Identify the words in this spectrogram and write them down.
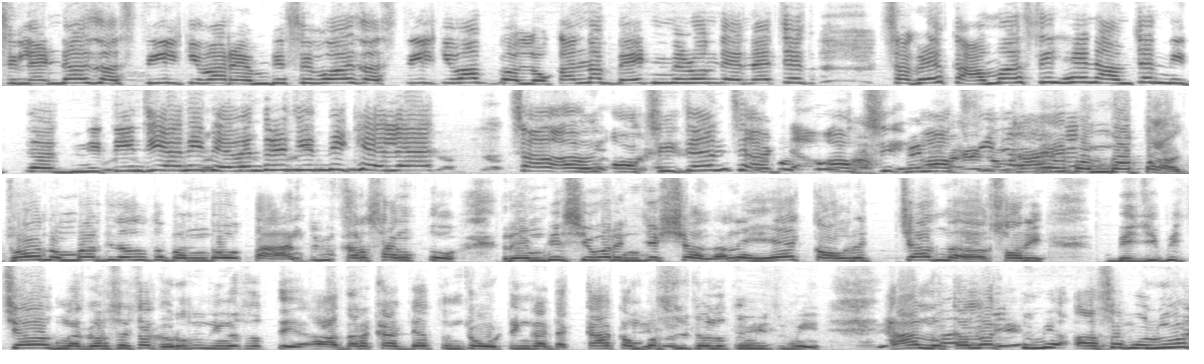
सिलेंडर्स असतील किंवा रेमडेसिवीर्स असतील किंवा लोकांना बेड मिळवून देण्याचे सगळे कामं असतील हे आमच्या नित- नितीनजी आणि देवेंद्रजींनी केले ऑक्सिजन ऑक्सिजन काही बंद होता. जो नंबर दिला होता तो बंद होता. आणि तुम्ही खरं सांगतो रेमडेसिवीर इंजेक्शन आणि हे काँग्रेसच्या सॉरी बीजेपीच्या नगरसेवकच्या घरून निघत होते. आधार कार्ड द्या तुमच्या वोटिंग कार्ड द्या. का कंपल्सरी ठेवलं तुम्ही तुम्ही. ह्या लोकांना तुम्ही असं बोलून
